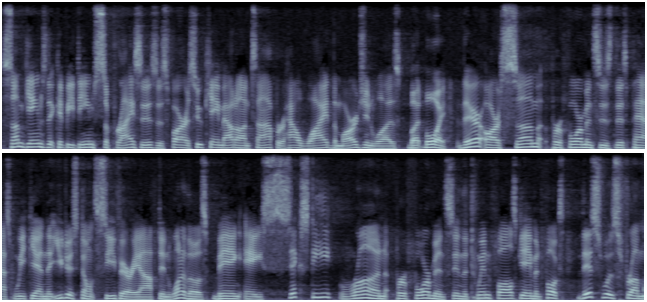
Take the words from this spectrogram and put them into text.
some games that could be deemed surprises as far as who came out on top or how wide the margin was, but But boy, there are some performances this past weekend that you just don't see very often. One of those being a 60 run performance in the Twin Falls game. And folks, this was from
